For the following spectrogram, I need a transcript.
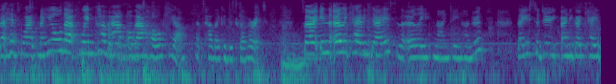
that hence why it's making all that wind come out of our hole here. That's how they could discover it. So in the early caving days, so the early 1900s, they used to do only go cave,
